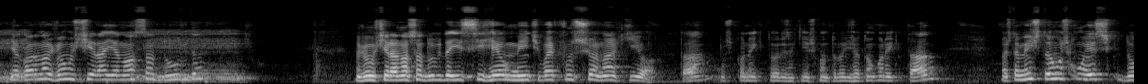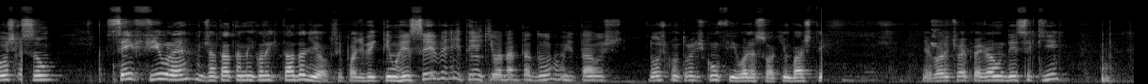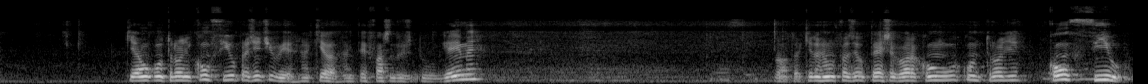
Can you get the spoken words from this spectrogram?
E agora nós vamos tirar aí a nossa dúvida. Nós vamos tirar a nossa dúvida aí se realmente vai funcionar aqui, ó, tá? Os conectores aqui, os controles já estão conectados. Nós também estamos com esses dois que são sem fio, né? Já está também conectado ali, ó. Você pode ver que tem um receiver e tem aqui o adaptador onde está os dois controles com fio. Olha só, aqui embaixo tem. E agora a gente vai pegar um desse aqui, que é um controle com fio para a gente ver. Aqui, ó, a interface do, do gamer. Pronto, aqui nós vamos fazer o teste agora com o controle com fio.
